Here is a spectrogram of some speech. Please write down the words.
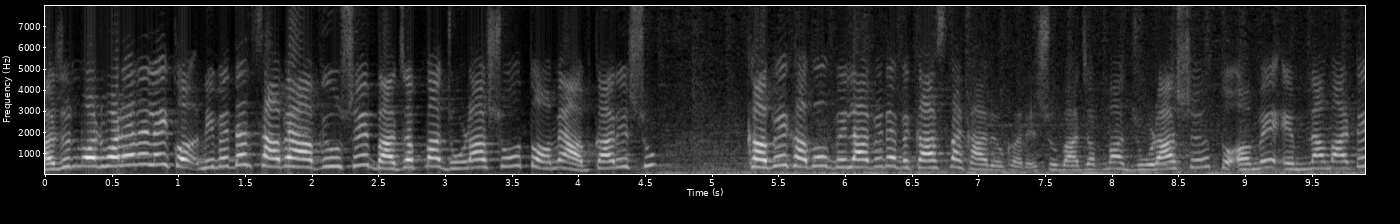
અર્જુન મોઢવાડિયાને લઈ નિવેદન સામે આવ્યું છે. ભાજપમાં જોડાશો તો અમે આવકારીશું. ખભે ખભો મિલાવીને વિકાસના કાર્યો કરીશું. ભાજપમાં જોડાશે તો અમે એમના માટે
